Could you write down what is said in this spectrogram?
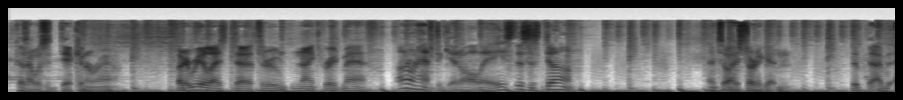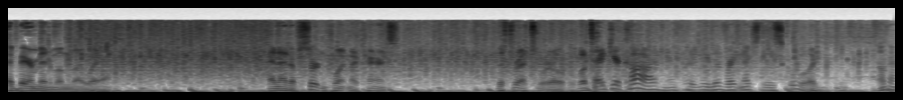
because I was dicking around. But I realized uh, through ninth grade math, I don't have to get all A's. This is dumb. And so I started getting the a bare minimum my way out. And at a certain point, my parents, the threats were over. Well, take your car. We live right next to the school. Okay.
